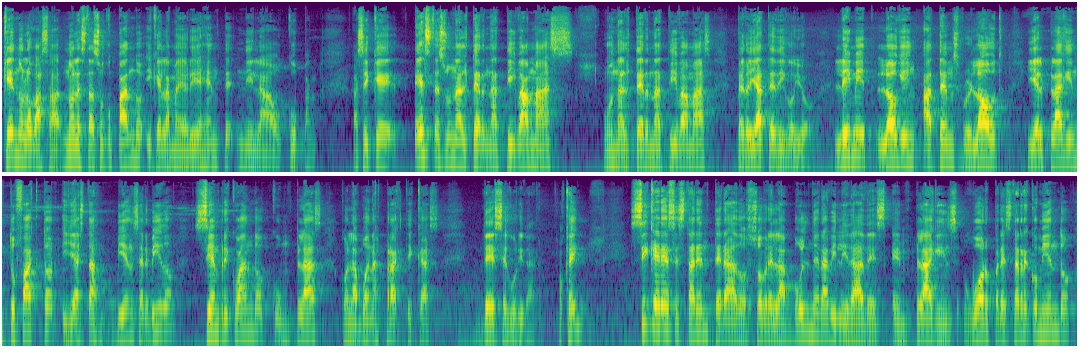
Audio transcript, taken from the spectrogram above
que no lo vas a, no la estás ocupando y que la mayoría de gente ni la ocupan. Así que esta es una alternativa más, una alternativa más, pero ya te digo yo, limit, login, attempts, reload y el plugin two factor y ya estás bien servido siempre y cuando cumplas con las buenas prácticas de seguridad, ¿ok? Si quieres estar enterado sobre las vulnerabilidades en plugins WordPress, te recomiendo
